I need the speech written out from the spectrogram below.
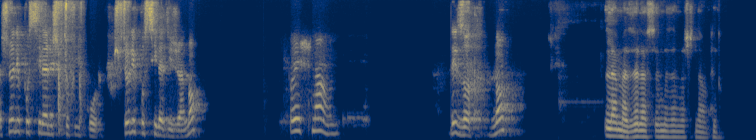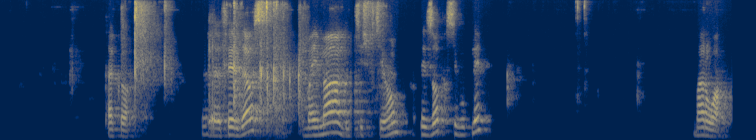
Je vais les pousser là, je vais les pousser là déjà, non? وش نعم Les autres, non لا مازال مازال ما شفناهم فيهم D'accord. Euh, Firdaus, Maïma, قلتي شفتيهم. Les autres, s'il vous plaît. مروة.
